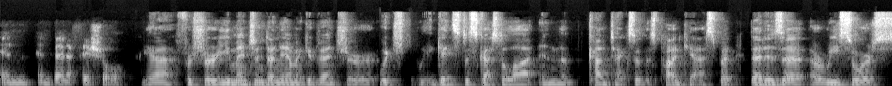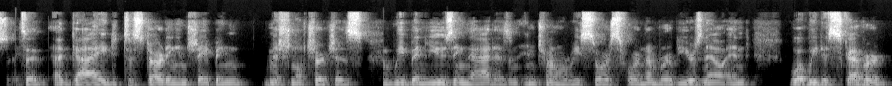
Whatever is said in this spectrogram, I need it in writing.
and, and beneficial. Yeah, for sure. You mentioned dynamic adventure, which gets discussed a lot in the context of this podcast, but that is a, a resource. It's a, a guide to starting and shaping missional churches. We've been using that as an internal resource for a number of years now. And what we discovered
